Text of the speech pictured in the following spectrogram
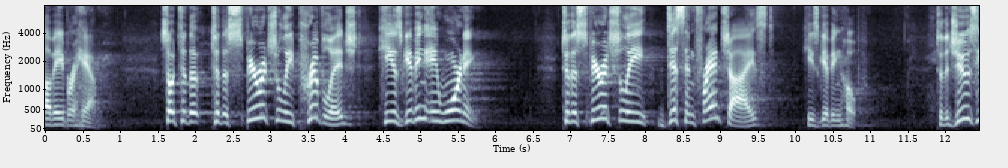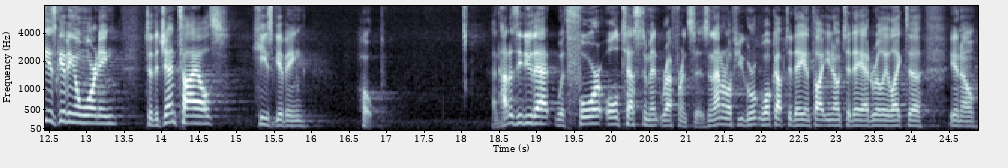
of Abraham. So, to the, to the spiritually privileged, he is giving a warning. To the spiritually disenfranchised, he's giving hope. To the Jews, he is giving a warning. To the Gentiles, he's giving. And how does he do that? With four Old Testament references. And I don't know if you woke up today and thought, you know, today I'd really like to, you know,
